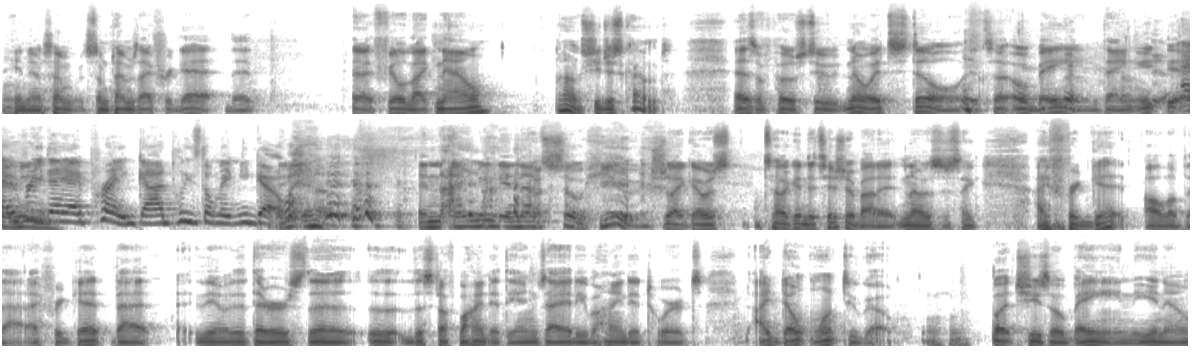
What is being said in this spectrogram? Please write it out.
You know, some sometimes I forget that. I feel like now Oh, she just comes, as opposed to no. It's still it's an obeying thing. I Every day mean, I pray, God, please don't make me go. yeah. And I mean, and that's so huge. Like I was talking to Tisha about it, and I was just like, I forget all of that. I forget that you know that there's the the, the stuff behind it, the anxiety behind it, to where it's I don't want to go, mm-hmm. but she's obeying. You know,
